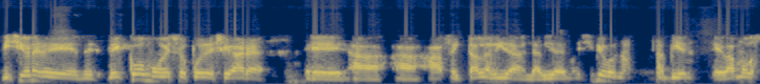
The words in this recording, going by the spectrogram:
visiones de, de, cómo eso puede llegar eh, a, a, afectar la vida la vida del municipio. Bueno, también eh, vamos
